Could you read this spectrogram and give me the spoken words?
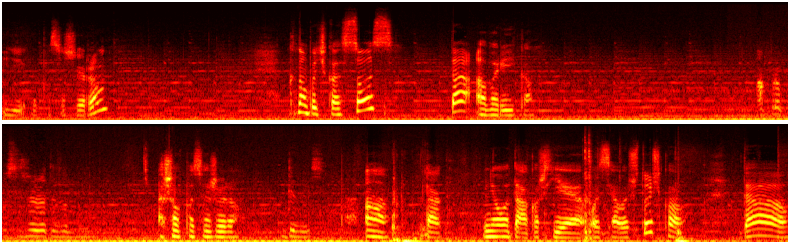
і у пасажира. Кнопочка SOS та аварійка. А про пасажира ти забув. А що в пасажира? Дивись. А, так. В нього також є ось ця ось штучка та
